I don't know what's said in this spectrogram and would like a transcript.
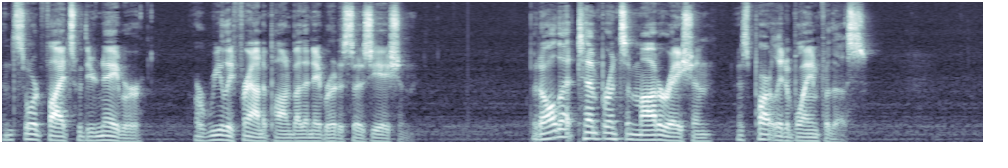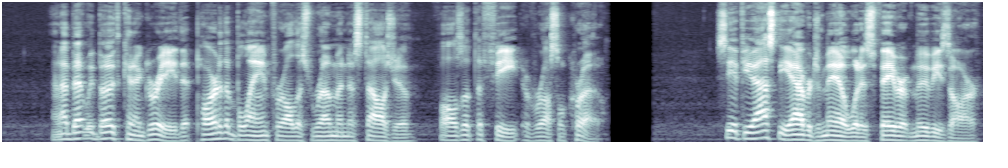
and sword fights with your neighbor are really frowned upon by the neighborhood association. But all that temperance and moderation is partly to blame for this. And I bet we both can agree that part of the blame for all this Roman nostalgia falls at the feet of Russell Crowe. See, if you ask the average male what his favorite movies are,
